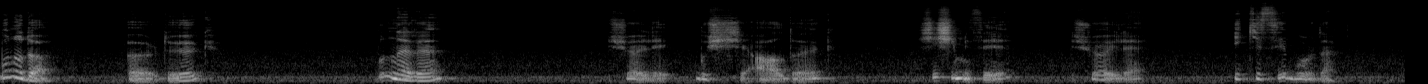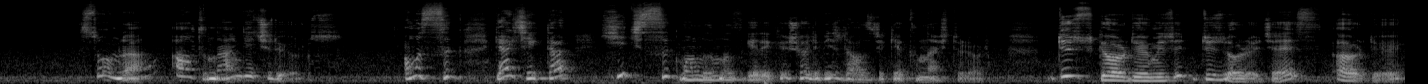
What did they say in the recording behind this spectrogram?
Bunu da ördük. Bunları şöyle bu şişe aldık. Şişimizi şöyle ikisi burada. Sonra altından geçiriyoruz. Ama sık gerçekten hiç sıkmamamız gerekiyor. Şöyle birazcık yakınlaştırıyorum. Düz gördüğümüzü düz öreceğiz. Ördük.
